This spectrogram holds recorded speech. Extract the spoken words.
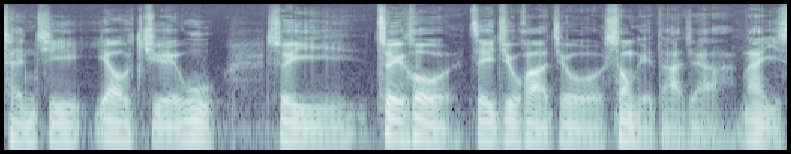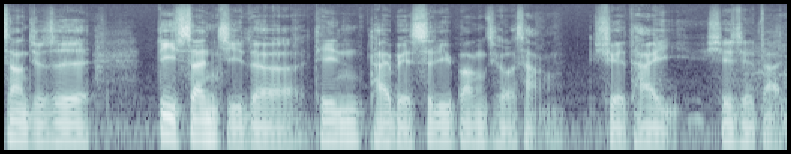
成绩，要觉悟。所以最后这句话就送给大家。那以上就是第三集的听台北市立棒球场学台语，谢谢大家。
